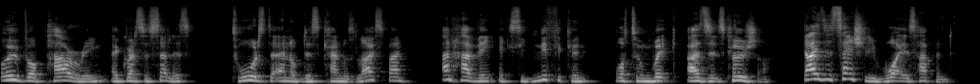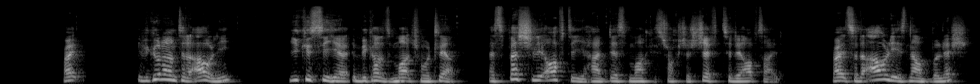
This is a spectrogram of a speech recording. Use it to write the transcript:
overpowering aggressive sellers towards the end of this candle's lifespan and having a significant bottom wick as its closure. That is essentially what has happened, right? If you go down to the hourly, you can see here it becomes much more clear, especially after you had this market structure shift to the upside, right? So the hourly is now bullish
